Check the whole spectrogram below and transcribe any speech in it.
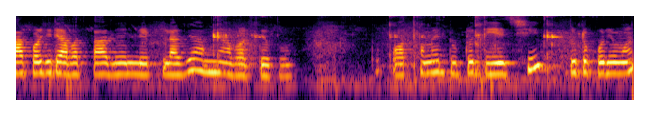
তারপর যদি আবার তালের লেপ লাগে, আমি আবার দেব। তো প্রথমে দুটো দিয়েছি, দুটো পরিমাণ।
